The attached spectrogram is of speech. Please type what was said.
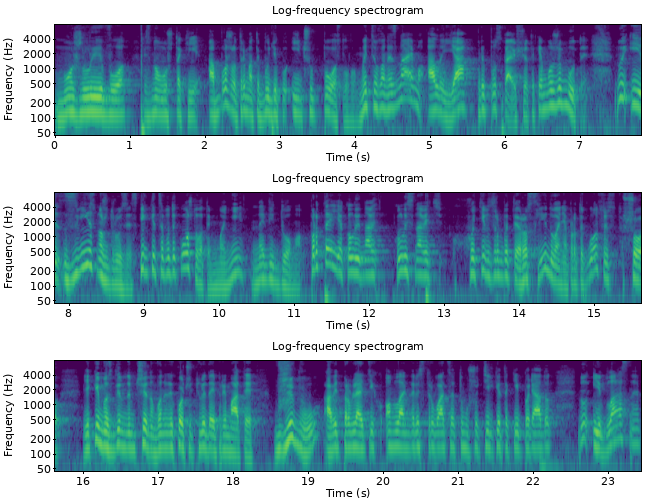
Можливо, знову ж таки, або ж отримати будь-яку іншу послугу. Ми цього не знаємо, але я припускаю, що таке може бути. Ну і звісно ж, друзі, скільки це буде коштувати, мені невідомо. Проте я коли колись навіть хотів зробити розслідування проти консульств, що якимось дивним чином вони не хочуть людей приймати вживу, а відправляють їх онлайн реєструватися, тому що тільки такий порядок. Ну і власне.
